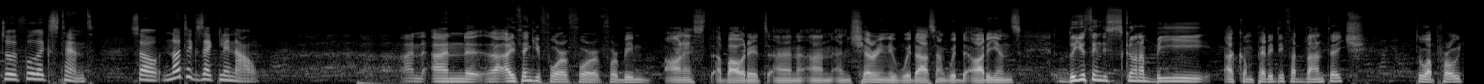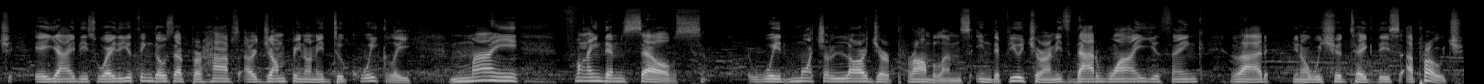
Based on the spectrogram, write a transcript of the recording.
to a full extent. So not exactly now. And and uh, I thank you for, for, for being honest about it and, and, and sharing it with us and with the audience. Do you think this is gonna be a competitive advantage to approach AI this way? Do you think those that perhaps are jumping on it too quickly might find themselves with much larger problems in the future and is that why you think that you know we should take this approach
